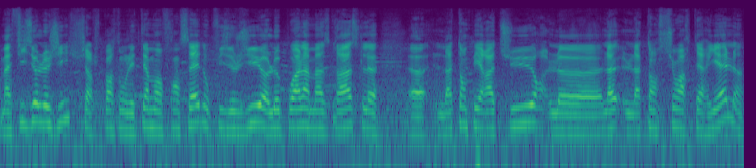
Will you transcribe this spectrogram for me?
ma physiologie, je cherche pardon les termes en français, donc physiologie, euh, le poids, la masse grasse, euh, la température, la, tension artérielle,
